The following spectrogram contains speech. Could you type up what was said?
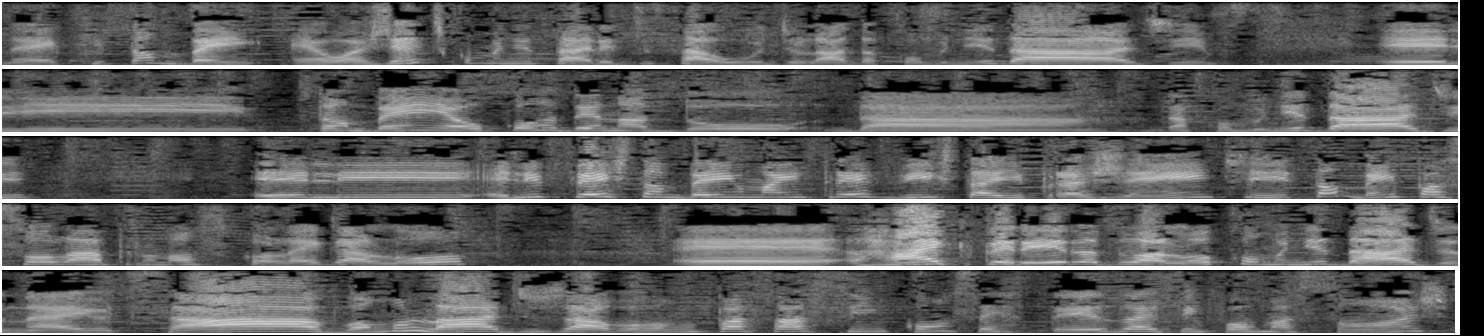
né, que também é o agente comunitário de saúde lá da comunidade, ele também é o coordenador da, da comunidade ele, ele fez também uma entrevista aí pra gente e também passou lá pro nosso colega Alô, é, Raik Pereira do Alô Comunidade, né? Eu disse, ah, vamos lá, Djalma, vamos passar sim com certeza as informações,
